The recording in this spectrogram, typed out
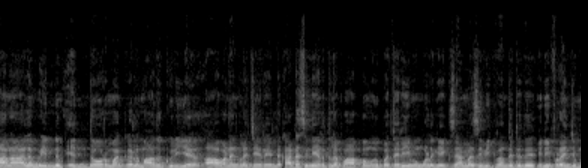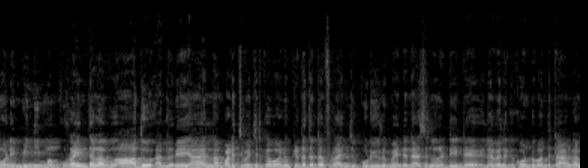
ஆனாலும் இன்னும் எந்த ஒரு மக்களும் அதுக்குரிய ஆவணங்களை செய்யறதில்ல கடைசி நேரத்தில் பார்ப்போம் இப்போ தெரியும் உங்களுக்கு எக்ஸாம் சிவிக் வந்துட்டுது இனி பிரெஞ்சு மொழி மினிமம் குறைந்த அளவு ஆது அல்ல மேயா எல்லாம் படிச்சு வச்சிருக்க வேணும் கிட்டத்தட்ட பிரெஞ்சு குடியுரிமை நேஷனாலிட்டின்ற லெவலுக்கு கொண்டு வந்துட்டாங்க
